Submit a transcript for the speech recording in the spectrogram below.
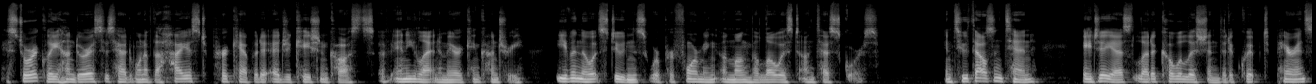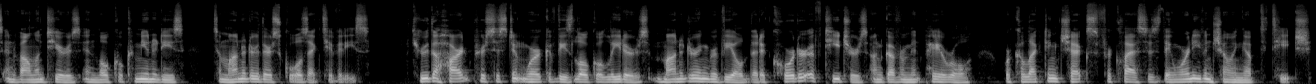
Historically, Honduras has had one of the highest per capita education costs of any Latin American country, even though its students were performing among the lowest on test scores. In 2010, AJS led a coalition that equipped parents and volunteers in local communities to monitor their schools' activities. Through the hard, persistent work of these local leaders, monitoring revealed that a quarter of teachers on government payroll were collecting checks for classes they weren't even showing up to teach.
